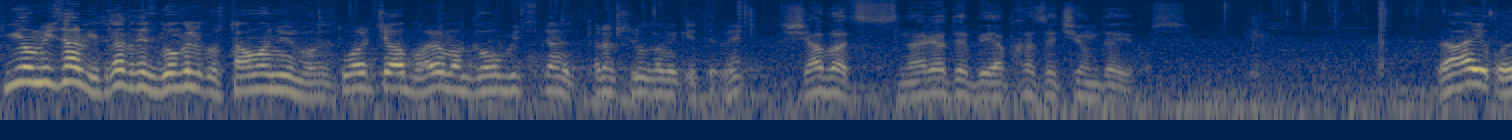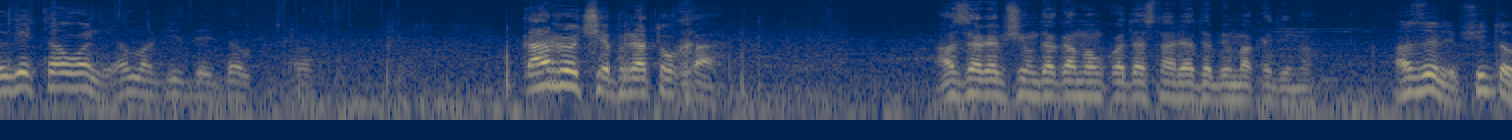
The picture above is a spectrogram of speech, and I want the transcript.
გიო მისარგით, დღე დღეს გოგლიკოს თავანი ვარ. თუ არ ჩააბა რა მაგ გაუბიციდან ტრაქში რო გამიკეთებ, ე? შაბათს სნარიადები აფხაზეთში უნდა იყოს. რა იყო ეგეთ თავანია მაგის დედა? კაროჩე ბრატოხა. აზარებში უნდა გამომყვება სნარიადები მაყედინო. აზერებში თო?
